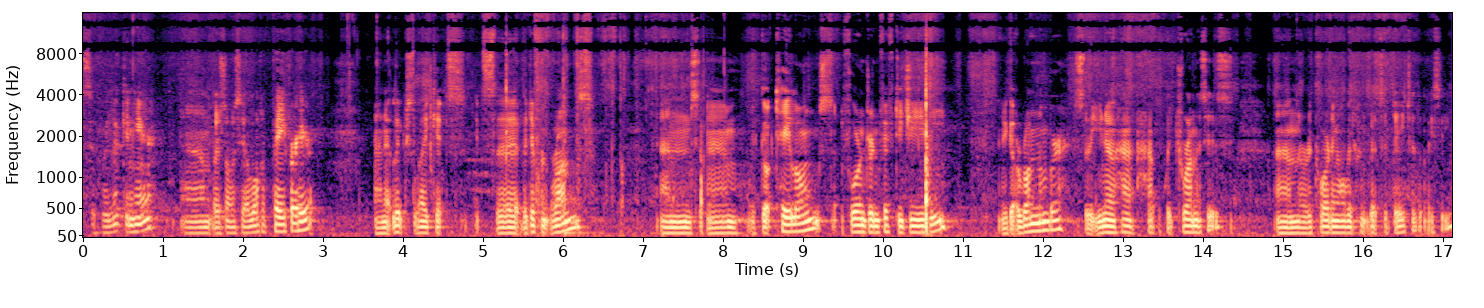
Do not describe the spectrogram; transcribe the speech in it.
So if we look in here, um, there's obviously a lot of paper here. And it looks like it's, it's the, the different runs. And um, we've got K-longs, 450 GeV. And you've got a run number so that you know how, how, which run it is and they're recording all the different bits of data that they see.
